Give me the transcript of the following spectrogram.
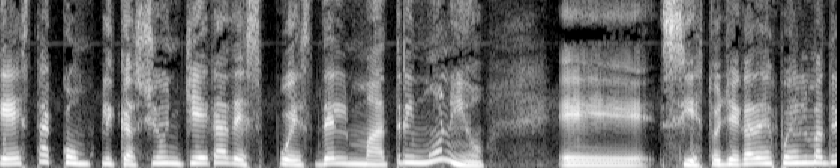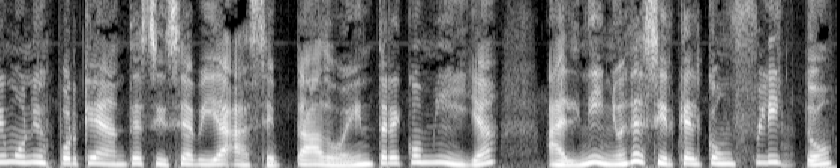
que esta complicación llega después del matrimonio. Eh, si esto llega después del matrimonio es porque antes sí se había aceptado, entre comillas, al niño. Es decir, que el conflicto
